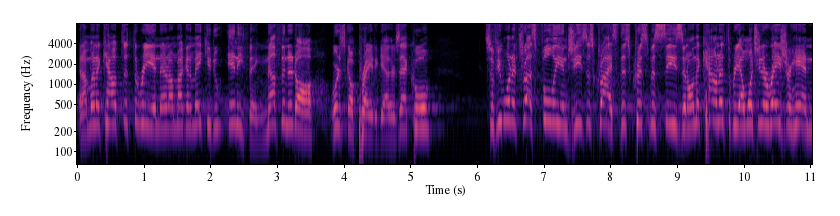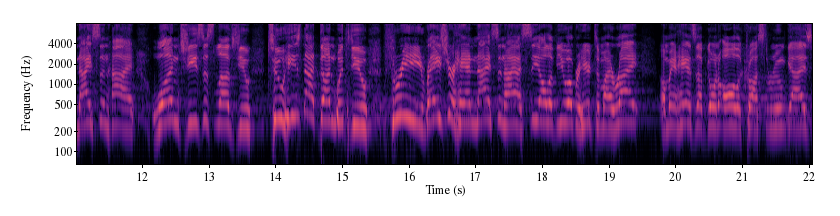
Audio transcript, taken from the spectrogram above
And I'm gonna count to three, and then I'm not gonna make you do anything, nothing at all. We're just gonna pray together. Is that cool? So if you want to trust fully in Jesus Christ this Christmas season, on the count of three, I want you to raise your hand nice and high. One, Jesus loves you. Two, he's not done with you. Three, raise your hand nice and high. I see all of you over here to my right. Oh man, hands up going all across the room, guys.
